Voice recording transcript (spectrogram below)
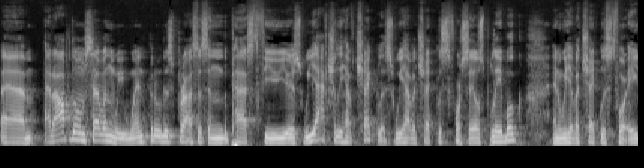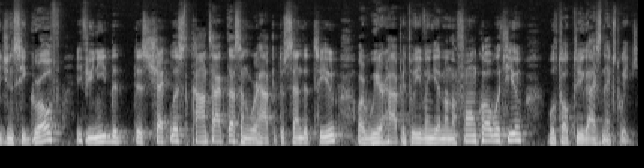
Um, at Optimum 7, we went through this process in the past few years. We actually have checklists. We have a checklist for sales playbook and we have a checklist for agency growth. If you need the, this checklist, contact us and we're happy to send it to you or we're happy to even get on a phone call with you. We'll talk to you guys next week.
